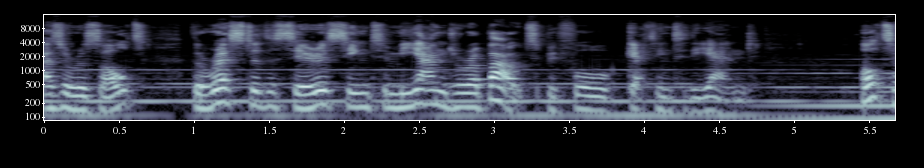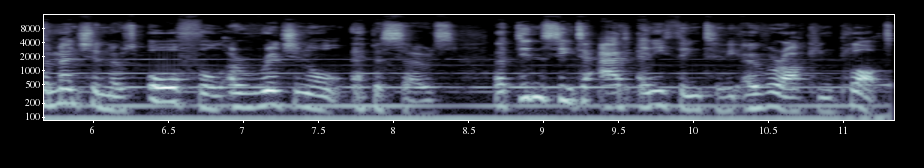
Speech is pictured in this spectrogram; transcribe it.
As a result, the rest of the series seemed to meander about before getting to the end. Not to mention those awful original episodes that didn't seem to add anything to the overarching plot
